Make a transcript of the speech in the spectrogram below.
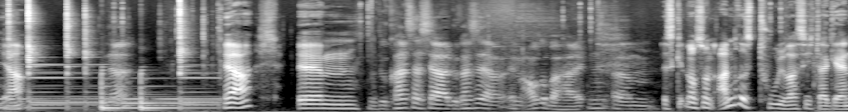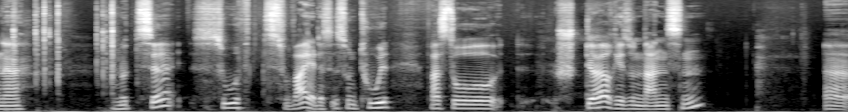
Ja. Ne? Ja. Ähm, du kannst das ja, du kannst das ja im Auge behalten. Ähm, es gibt noch so ein anderes Tool, was ich da gerne nutze. Sooth 2. Das ist so ein Tool, was so Störresonanzen äh,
